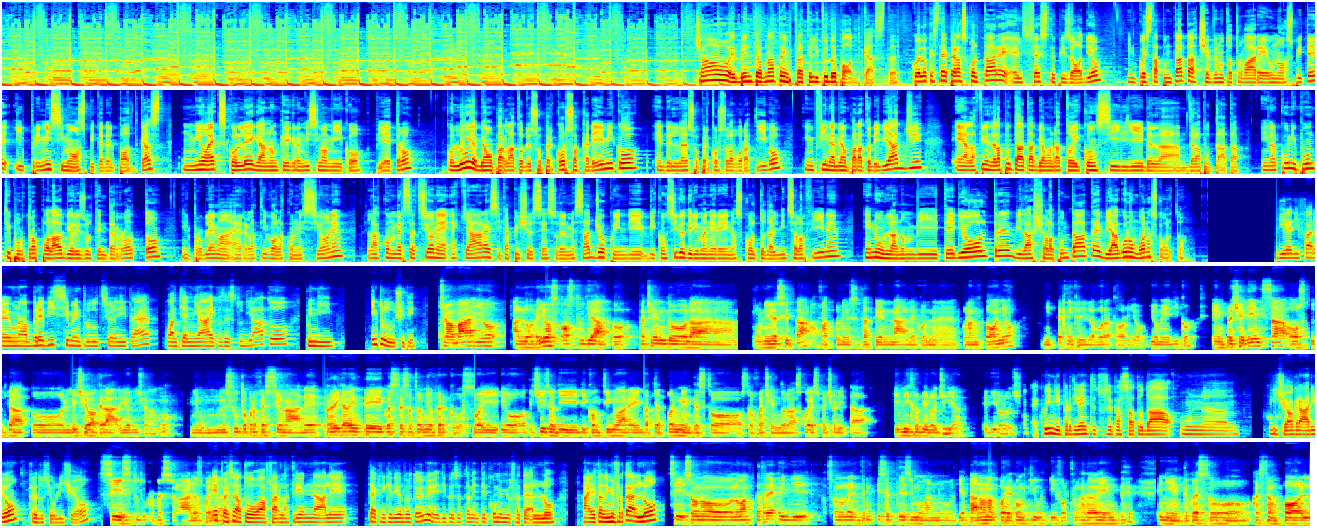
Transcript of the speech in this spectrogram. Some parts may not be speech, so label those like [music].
Ciao e bentornato in Fratellitudo Podcast. Quello che stai per ascoltare è il sesto episodio. In questa puntata ci è venuto a trovare un ospite, il primissimo ospite del podcast, un mio ex collega nonché grandissimo amico, Pietro. Con lui abbiamo parlato del suo percorso accademico e del suo percorso lavorativo. Infine abbiamo parlato dei viaggi e alla fine della puntata abbiamo dato i consigli della, della puntata. In alcuni punti purtroppo l'audio risulta interrotto, il problema è relativo alla connessione. La conversazione è chiara e si capisce il senso del messaggio, quindi vi consiglio di rimanere in ascolto dall'inizio alla fine. E nulla, non vi tedio oltre, vi lascio la puntata e vi auguro un buon ascolto. Direi di fare una brevissima introduzione di te, quanti anni hai, cosa hai studiato, quindi introduciti. Ciao Mario, allora io ho studiato facendo la, l'università, ho fatto l'università triennale con, con Antonio di tecniche di laboratorio biomedico e in precedenza ho studiato il liceo agrario, diciamo, quindi un istituto professionale. Praticamente questo è stato il mio percorso. Poi ho deciso di, di continuare, infatti attualmente sto, sto facendo la scuola di specialità in microbiologia e virologia. E quindi praticamente tu sei passato da un uh, liceo agrario, credo sia un liceo. Sì, istituto professionale, ho sbagliato. E poi sei andato a fare la triennale tecniche di laboratorio medico, esattamente come mio fratello. Hai l'età di mio fratello? Sì, sono 93, quindi sono nel 27 anno di età, non ancora compiuti fortunatamente. E niente, questo, questo è un po' il,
